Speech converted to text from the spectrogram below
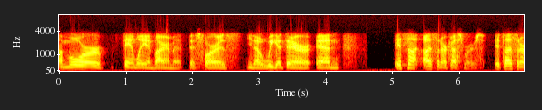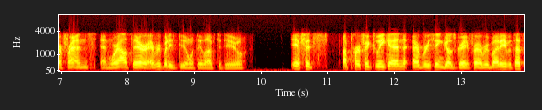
a more family environment as far as you know we get there and it's not us and our customers. It's us and our friends and we're out there. Everybody's doing what they love to do. If it's a perfect weekend everything goes great for everybody but that's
